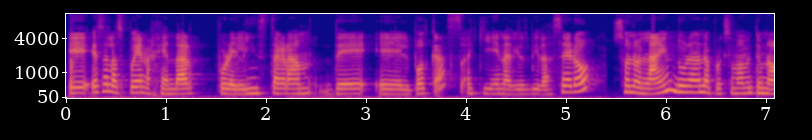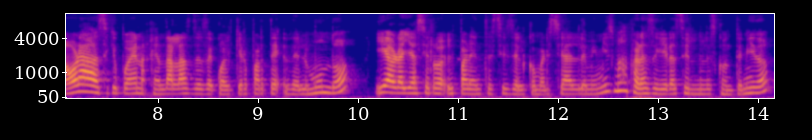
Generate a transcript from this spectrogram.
eh, esas las pueden agendar por el Instagram del podcast, aquí en Adiós Vida Cero. Son online, duran aproximadamente una hora, así que pueden agendarlas desde cualquier parte del mundo. Y ahora ya cierro el paréntesis del comercial de mí misma para seguir haciéndoles contenido.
